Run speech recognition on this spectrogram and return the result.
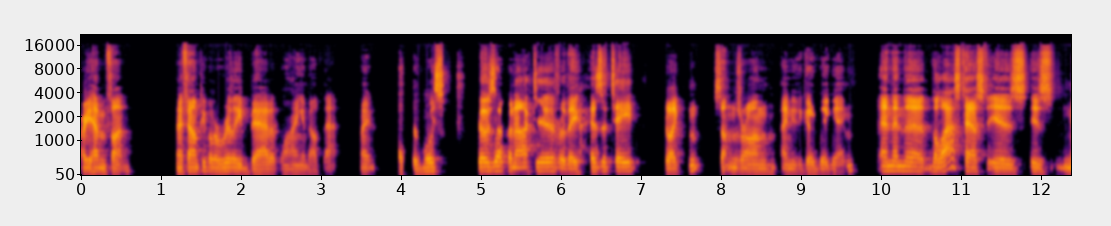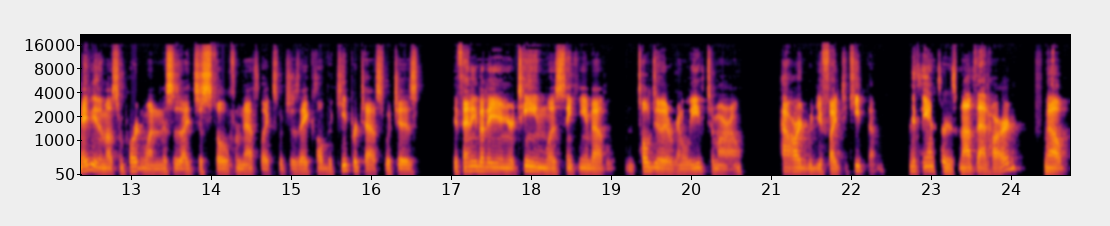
are you having fun? And I found people are really bad at lying about that, right? The voice goes up an octave or they hesitate you're like, mm, something's wrong. I need to go dig in. And then the the last test is is maybe the most important one. This is I just stole from Netflix, which is they called the keeper test, which is if anybody in your team was thinking about told you they were going to leave tomorrow, how hard would you fight to keep them? If the answer is not that hard, well,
